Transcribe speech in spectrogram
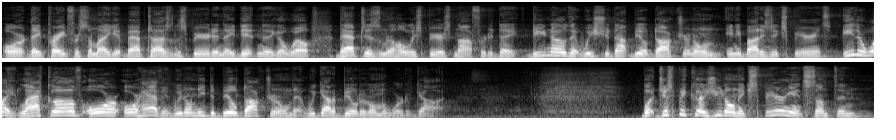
Or they prayed for somebody to get baptized in the Spirit and they didn't, and they go, well, baptism of the Holy Spirit's not for today. Do you know that we should not build doctrine on anybody's experience? Either way, lack of or, or having. We don't need to build doctrine on that. We got to build it on the Word of God. But just because you don't experience something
